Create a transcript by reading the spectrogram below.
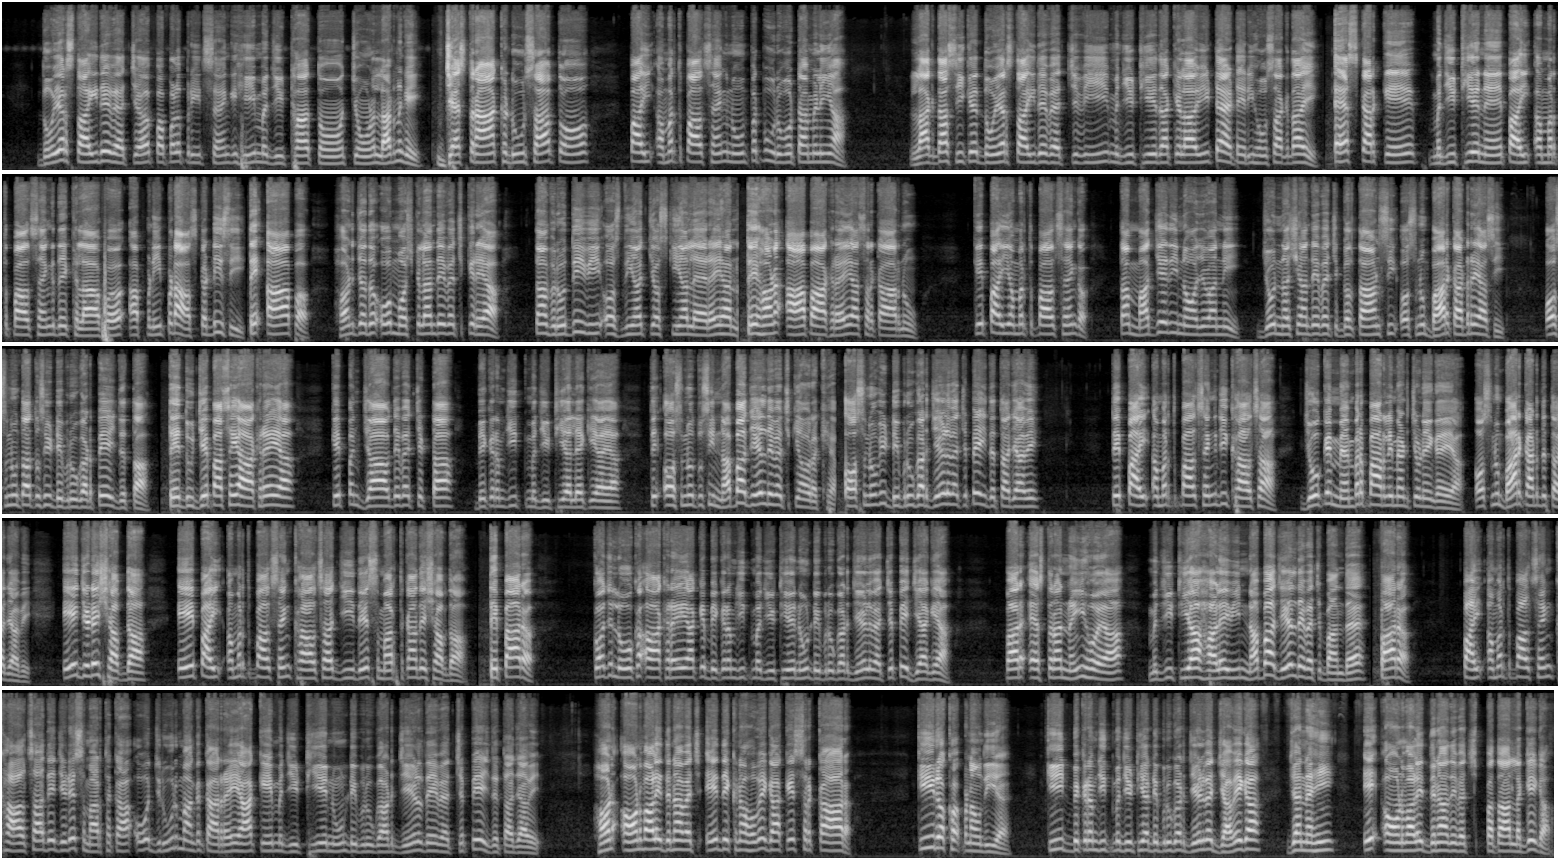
2027 ਦੇ ਵਿੱਚ ਪਪਲਪ੍ਰੀਤ ਸਿੰਘ ਹੀ ਮਜੀਠਾ ਤੋਂ ਚੋਣ ਲੜਨਗੇ। ਜਿਸ ਤਰ੍ਹਾਂ ਖਡੂਰ ਸਾਹਿਬ ਤੋਂ ਭਾਈ ਅਮਰਤਪਾਲ ਸਿੰਘ ਨੂੰ ਭਰਪੂਰ ਵੋਟਾਂ ਮਿਲੀਆਂ। ਲੱਗਦਾ ਸੀ ਕਿ 2027 ਦੇ ਵਿੱਚ ਵੀ ਮਜੀਠੀਏ ਦਾ ਕਿਲਾ ਵੀ ਢਹਿ ਢੇਰੀ ਹੋ ਸਕਦਾ ਏ। ਇਸ ਕਰਕੇ ਮਜੀਠੀਏ ਨੇ ਭਾਈ ਅਮਰਤਪਾਲ ਸਿੰਘ ਦੇ ਖਿਲਾਫ ਆਪਣੀ ਪੜਾਸ ਕੱਢੀ ਸੀ ਤੇ ਆਪ ਹੁਣ ਜਦੋਂ ਉਹ ਮੁਸ਼ਕਲਾਂ ਦੇ ਵਿੱਚ ਘਿਰਿਆ, ਤਾਂ ਵਿਰੋਧੀ ਵੀ ਉਸ ਦੀਆਂ ਚੁਸਕੀਆਂ ਲੈ ਰਹੇ ਹਨ। ਤੇ ਹੁਣ ਆਪ ਆਖ ਰਹੇ ਆ ਸਰਕਾਰ ਨੂੰ ਕਿ ਭਾਈ ਅਮਰਤਪਾਲ ਸਿੰਘ ਤਾਂ ਮਾਝੇ ਦੀ ਨੌਜਵਾਨੀ, ਜੋ ਨਸ਼ਿਆਂ ਦੇ ਵਿੱਚ ਗਲਤਾਨ ਸੀ, ਉਸ ਨੂੰ ਬਾਹਰ ਕੱਢ ਰਿਹਾ ਸੀ। ਉਸ ਨੂੰ ਤਾਂ ਤੁਸੀਂ ਡਿਬਰੂਗੜ੍ਹ ਭੇਜ ਦਿੱਤਾ। ਤੇ ਦੂਜੇ ਪਾਸੇ ਆਖ ਰਹੇ ਆ ਕਿ ਪੰਜਾਬ ਦੇ ਵਿੱਚ ਚਿੱਟਾ ਬਿਕਰਮਜੀਤ ਮਜੀਠੀਆ ਲੈ ਕੇ ਆਇਆ ਤੇ ਉਸ ਨੂੰ ਤੁਸੀਂ ਨਾਭਾ ਜੇਲ੍ਹ ਦੇ ਵਿੱਚ ਕਿਉਂ ਰੱਖਿਆ? ਉਸ ਨੂੰ ਵੀ ਡਿਬਰੂਗੜ੍ਹ ਜੇਲ੍ਹ ਵਿੱਚ ਭੇਜ ਦਿੱਤਾ ਜਾਵੇ। ਤੇ ਭਾਈ ਅਮਰਤਪਾਲ ਸਿੰਘ ਜੀ ਖਾਲਸਾ, ਜੋ ਕਿ ਮੈਂਬਰ ਪਾਰਲੀਮੈਂਟ ਚੁਣੇ ਗਏ ਆ, ਉਸ ਨੂੰ ਬਾਹਰ ਕੱਢ ਦਿੱਤਾ ਜਾਵੇ। ਇਹ ਜਿਹੜੇ ਸ਼ਬਦ ਆ, ਇਹ ਭਾਈ ਅਮਰਤਪਾਲ ਸਿੰਘ ਖਾਲਸਾ ਜੀ ਦੇ ਸਮਰਥਕਾਂ ਦੇ ਸ਼ਬਦ ਆ। ਤੇ ਪਰ ਕੁਝ ਲੋਕ ਆਖ ਰਹੇ ਆ ਕਿ ਬਿਕਰਮਜੀਤ ਮਜੀਠੀਏ ਨੂੰ ਡਿਬਰੂਗੜ੍ਹ ਜੇਲ੍ਹ ਵਿੱਚ ਭੇਜਿਆ ਗਿਆ। ਪਰ ਇਸ ਤਰ੍ਹਾਂ ਨਹੀਂ ਹੋਇਆ। ਮਜੀਠੀਆ ਹਾਲੇ ਵੀ ਨਾਭਾ ਜੇਲ੍ਹ ਦੇ ਵਿੱਚ ਬੰਦ ਹੈ। ਪਰ ਭਾਈ ਅਮਰਤਪਾਲ ਸਿੰਘ ਖਾਲਸਾ ਦੇ ਜਿਹੜੇ ਸਮਰਥਕ ਆ, ਉਹ ਜ਼ਰੂਰ ਮੰਗ ਕਰ ਰਹੇ ਆ ਕਿ ਮਜੀਠੀਏ ਨੂੰ ਡਿਬਰੂਗੜ੍ਹ ਜੇਲ੍ਹ ਦੇ ਵਿੱਚ ਭੇਜ ਦਿੱਤਾ ਜਾਵੇ। ਹੁਣ ਆਉਣ ਵਾਲੇ ਦਿਨਾਂ ਵਿੱਚ ਇਹ ਦੇਖਣਾ ਹੋਵੇਗਾ ਕਿ ਸਰਕਾਰ ਕੀ ਰੁਖ ਅਪਣਾਉਂਦੀ ਹੈ। ਕੀ ਬਿਕਰਮਜੀਤ ਮਜੀਠੀਆ ਡਿਬਰੂਗੜ੍ਹ ਜੇਲ੍ਹ ਵਿੱਚ ਜਾਵੇਗਾ ਜਾਂ ਨਹੀਂ, ਇਹ ਆਉਣ ਵਾਲੇ ਦਿਨਾਂ ਦੇ ਵਿੱਚ ਪਤਾ ਲੱਗੇਗਾ।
